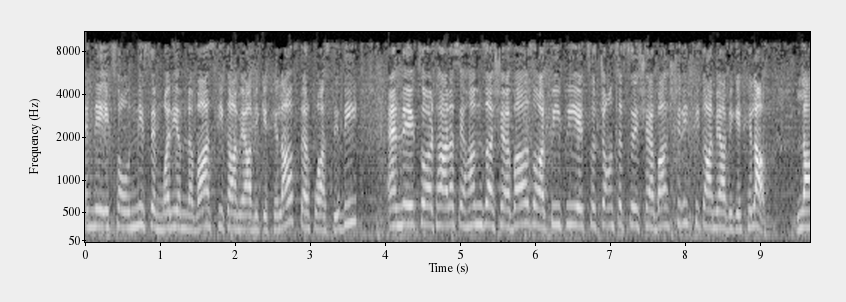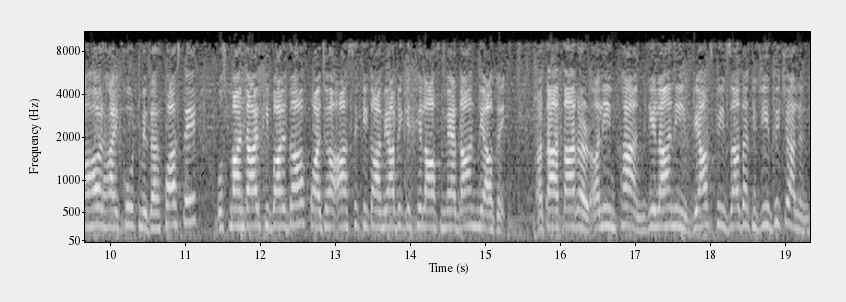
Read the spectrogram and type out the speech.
एनए 119 से मरियम नवाज़ की कामयाबी के खिलाफ दरख्वास्त दी एनए 118 से हमजा शहबाज और पीपी एक सौ चौंसठ से शहबाज शरीफ की कामयाबी के खिलाफ लाहौर हाईकोर्ट में दरख्वास्तें उस्मान डार की वालदा ख्वाजा आसिफ की कामयाबी के खिलाफ मैदान में आ गई। अता तारड़, अलीम खान, गिलानी रियाज ज़्यादा की जीत भी चैलेंज।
